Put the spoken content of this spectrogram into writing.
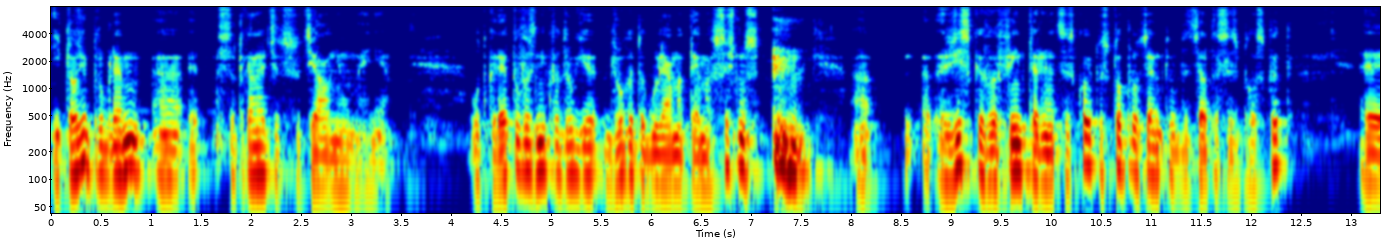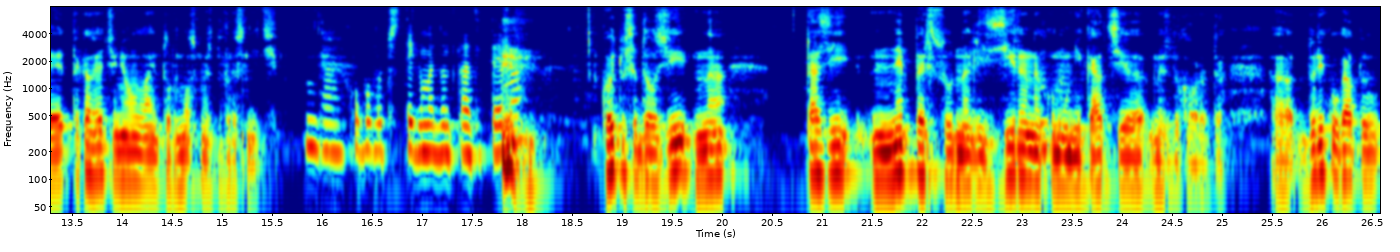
И този проблем а, е, са така наречените социални умения. Откъдето възниква другия, другата голяма тема. Всъщност, а, риска в интернет, с който 100% от децата се сблъскват, е така наречения онлайн турмоз между връзници. Да, хубаво, че стигаме до тази тема. който се дължи на тази неперсонализирана комуникация между хората. А, дори когато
